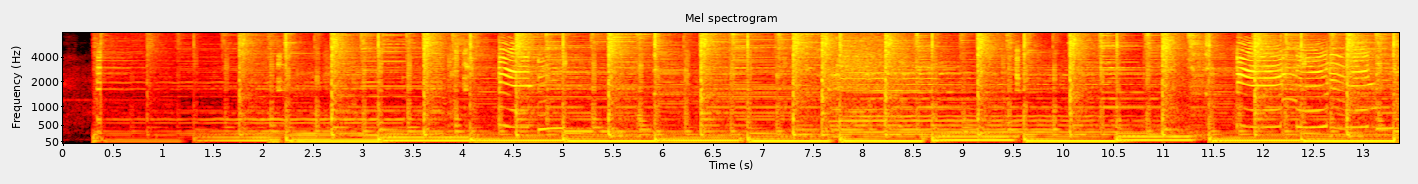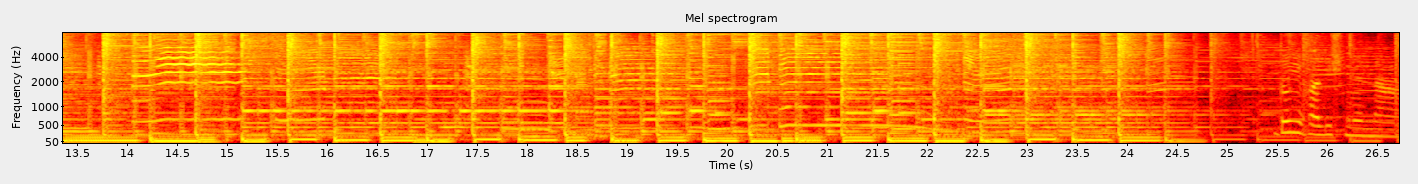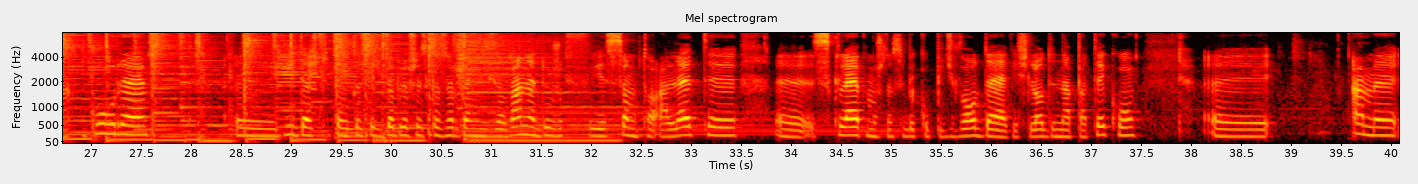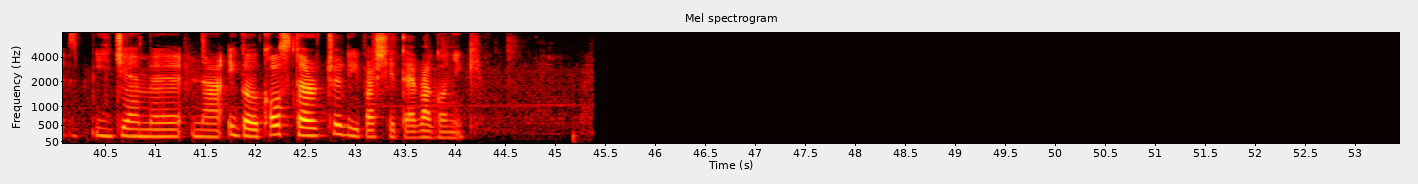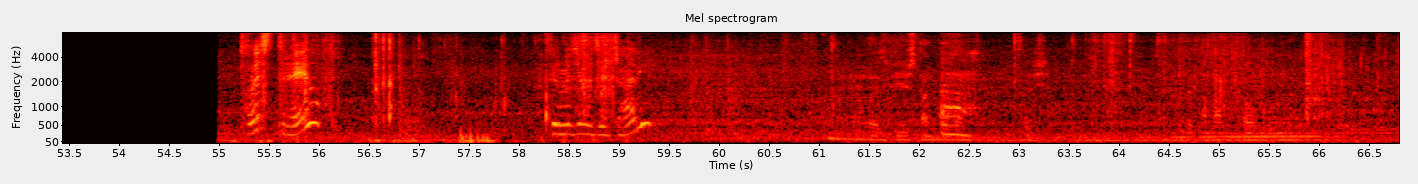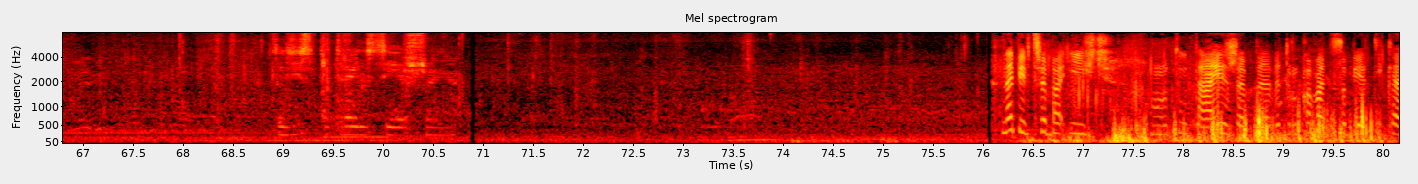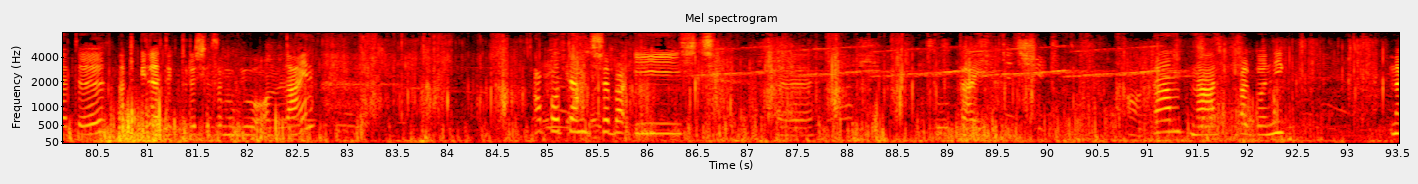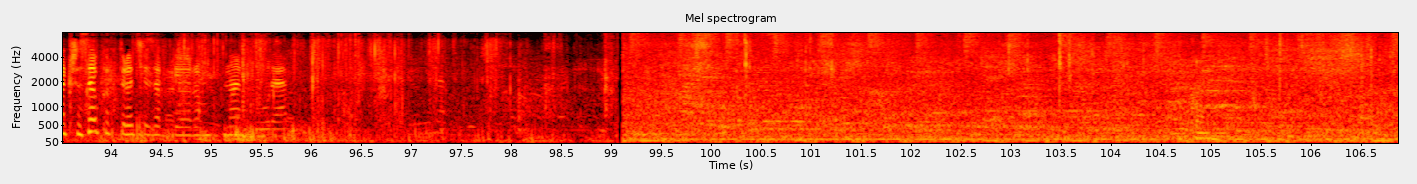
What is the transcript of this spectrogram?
Widać tutaj dosyć dobrze wszystko zorganizowane. Dużo jest, są toalety, yy, sklep, można sobie kupić wodę, jakieś lody na patyku. Yy, A my idziemy na Eagle Coaster, czyli właśnie te wagoniki. To jest trail? Którym będziemy zjeżdżali? To jest, widzisz tam A. coś. Taka mapką. To jest to trail zjeżdżania. Najpierw trzeba iść tutaj, żeby wydrukować sobie etykiety, znaczy bilety, które się zamówiło online. Potem trzeba iść e, tutaj, o tam, na wagonik, na krzesełka, które cię zabiorą na górę.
